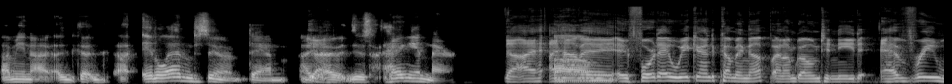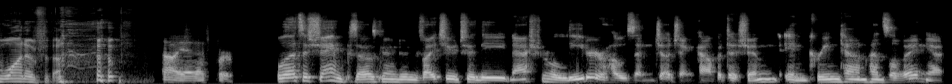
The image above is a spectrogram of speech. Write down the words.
I mean I, I it'll end soon, Dan. I, Yeah. I just hang in there. yeah, I, I have Um, a, a four day weekend coming up, and I'm going to need every one of them. Oh yeah, that's perfect. Well, that's a shame because I was going to invite you to the National Lederhosen judging competition in Greentown, Pennsylvania.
